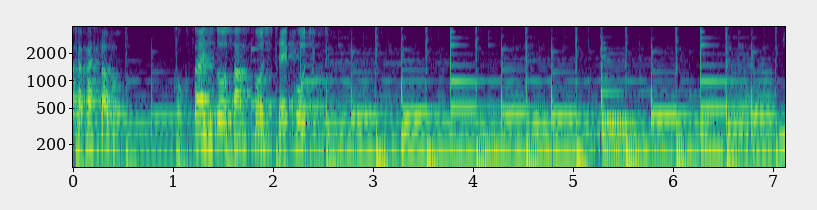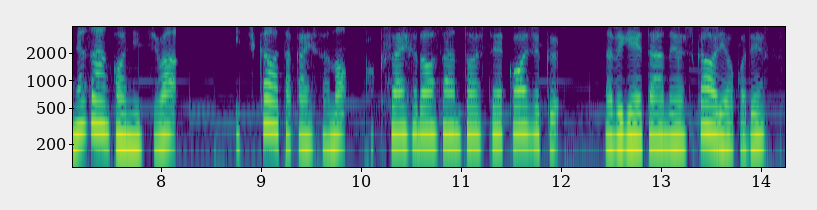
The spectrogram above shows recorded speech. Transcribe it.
隆久の国際不動産投資成功塾。皆さんこんにちは。市川隆久の国際不動産投資成功塾。ナビゲーターの吉川良子です。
